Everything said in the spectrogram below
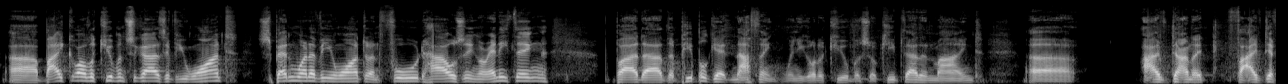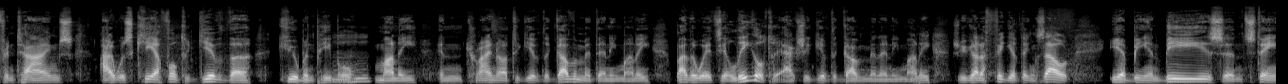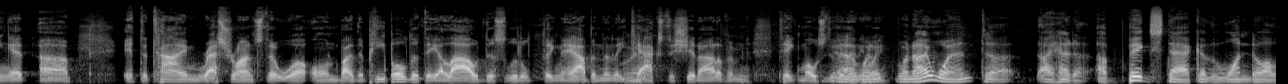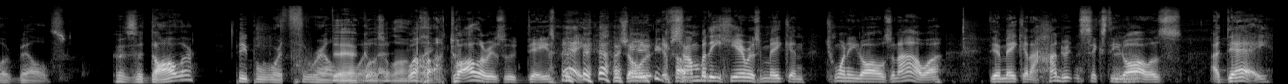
Uh, buy all the Cuban cigars if you want. Spend whatever you want on food, housing, or anything. But uh, the people get nothing when you go to Cuba, so keep that in mind. Uh, I've done it five different times. I was careful to give the Cuban people Mm-hmm. money and try not to give the government any money. By the way, it's illegal to actually give the government any money, so you got to figure things out. Airbnbs and staying at uh, at the time restaurants that were owned by the people that they allowed this little thing to happen, and they taxed the shit out of them and take most of Yeah, it anyway. when, when I went, uh, I had a, a big stack of the one dollar bills because a dollar people were thrilled. Yeah, it with goes it. a long Well, way. a dollar is a day's pay. so if go. somebody here is making twenty dollars an hour, they're making hundred and sixty dollars a day,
